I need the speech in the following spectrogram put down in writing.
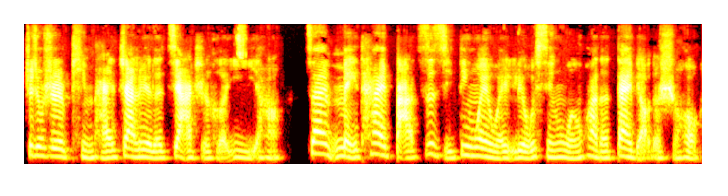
这就是品牌战略的价值和意义哈。在美泰把自己定位为流行文化的代表的时候，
